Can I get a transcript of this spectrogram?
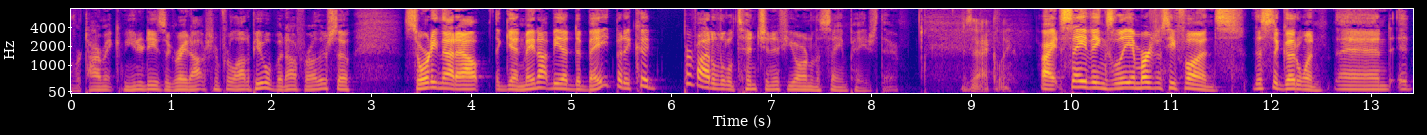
retirement community is a great option for a lot of people, but not for others. So sorting that out again may not be a debate, but it could provide a little tension if you aren't on the same page there. Exactly. All right, savings, Lee, emergency funds. This is a good one. And it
